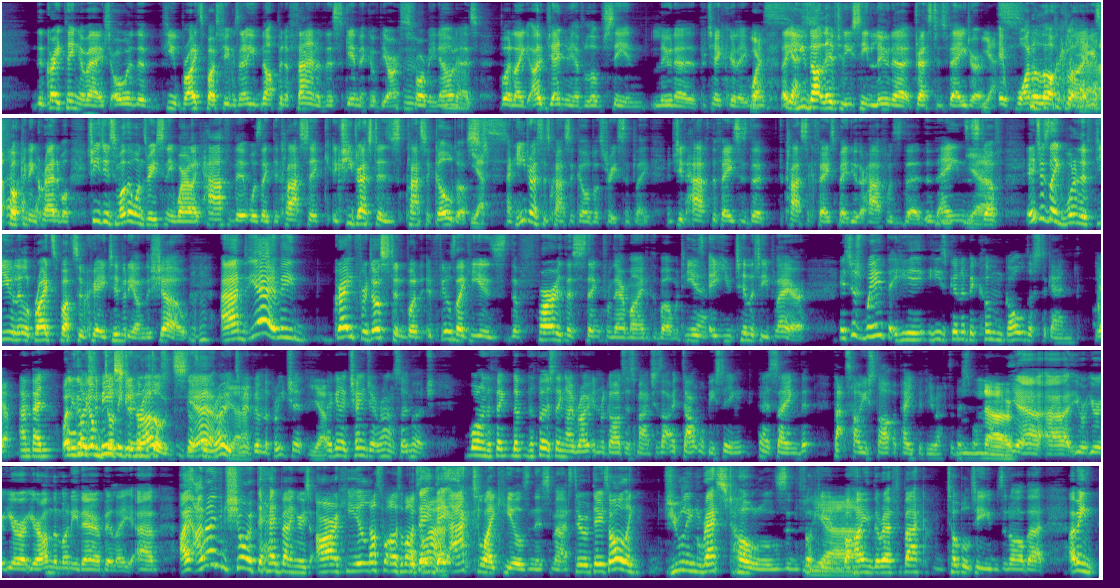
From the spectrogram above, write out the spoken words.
the great thing about, or one of the few bright spots for you, because I know you've not been a fan of this gimmick of the artist mm. formerly known mm. as, But like, I genuinely have loved seeing Luna, particularly. Where, Yes. like, Yes. you've not lived till you've seen Luna dressed as Vader. Yes. It, what a look! Like, Yeah. it's fucking incredible. She's doing some other ones recently where like half of it was like the classic. Like, she dressed as classic Goldust. Yes. And he dressed as classic Goldust recently, and she'd half the face is the, the classic face made, the other half was the the veins and stuff. It's just like one of the few little bright spots of creativity on the show. Mm-hmm. And yeah, I mean, great for Dustin, but it feels like he is the furthest thing from their mind at the moment. He is a utility player. It's just weird that he he's going to become Goldust again. Yep. And then Well, he's gonna almost become immediately Dustin become Rhodes, Dust, Dustin yeah. Rhodes Yeah. and become the preacher. Yeah. They're going to change it around so much. One of the thing, the, the first thing I wrote in regards to this match is that I doubt we'll be seeing uh, saying that that's how you start a pay per view after this one. No. Yeah, uh, you're, you're you're you're on the money there, Billy. Um, I I'm not even sure if the headbangers are healed. That's what I was about but to they, ask. they act like heels in this match. There, there's all like dueling rest holds and fucking Yeah. behind the ref back double teams and all that. I mean, yeah,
